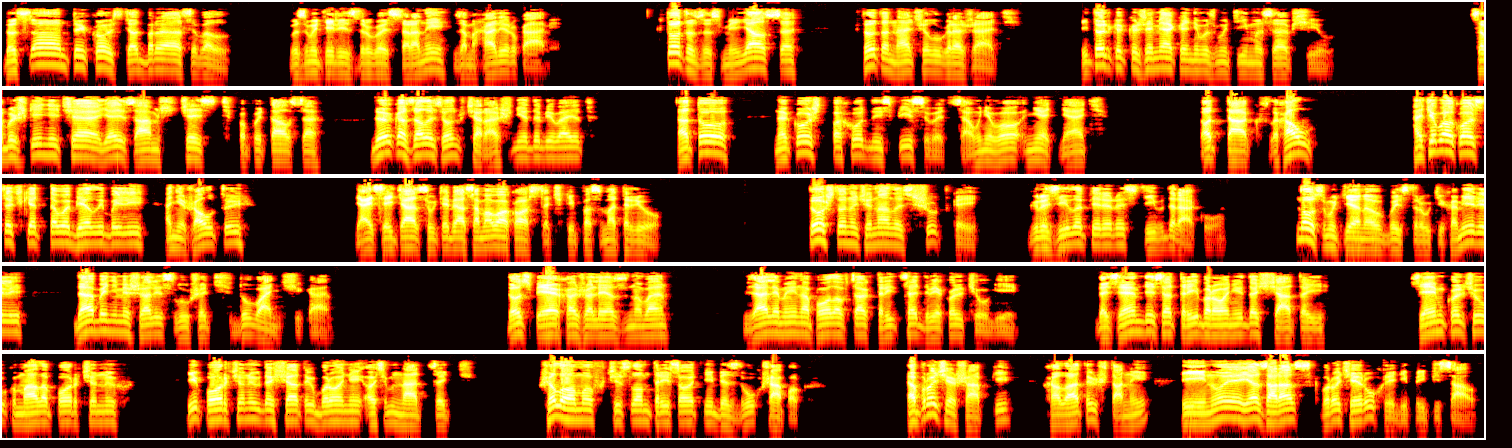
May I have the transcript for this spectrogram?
Да сам ты кость отбрасывал. Возмутились с другой стороны, замахали руками. Кто-то засмеялся, кто-то начал угрожать. и только Кожемяка невозмутимо сообщил. Сабышкинича я и сам счесть попытался, да оказалось, он вчерашнее добивает. А то на кошт походный списывается, а у него не отнять. Вот так, слыхал? А чего косточки от того белые были, а не желтые? Я сейчас у тебя самого косточки посмотрю. То, что начиналось шуткой, грозило перерасти в драку. Но смутьянов быстро утихомирили, дабы не мешали слушать дуванчика. Доспеха железного взяли мы на половцах тридцать две кольчуги, до семьдесят три брони дощатой, семь кольчуг малопорченных и порченных дощатых броней восемнадцать, шеломов числом три сотни без двух шапок. А прочие шапки, халаты, штаны и иное я за раз к прочей рухляди приписал.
